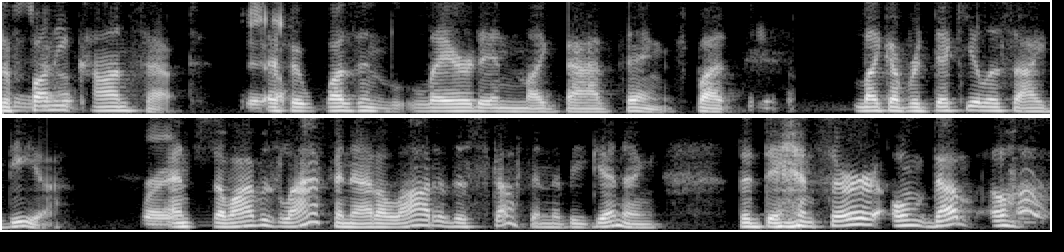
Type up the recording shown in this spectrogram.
a funny Yeah. concept yeah. if it wasn't layered in like bad things, but Yeah. like a ridiculous idea. right. And so I was laughing at a lot of this stuff in the beginning. The dancer, oh, that oh,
